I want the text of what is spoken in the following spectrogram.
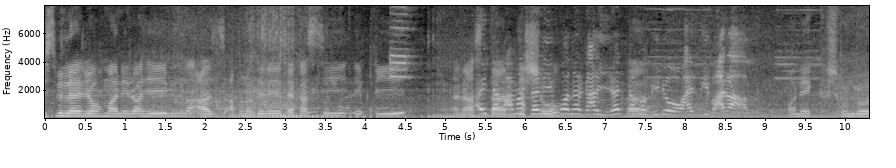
বিসমিল্লাহ রহমান রহিম আজ আপনাদের দেখাচ্ছি একটি রাস্তার দৃশ্য। হ্যাঁ। অনেক সুন্দর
